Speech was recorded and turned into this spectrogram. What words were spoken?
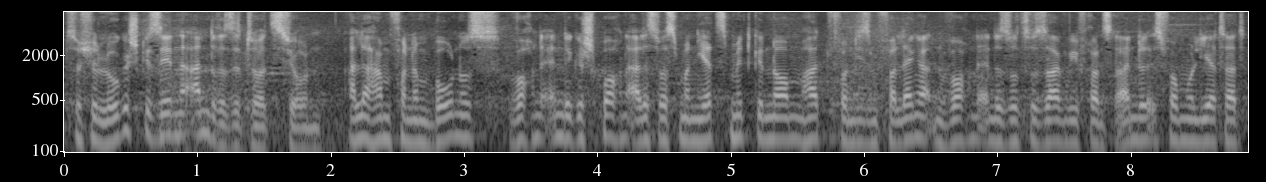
psychologisch gesehen eine andere Situation. Alle haben von einem Bonus-Wochenende gesprochen. Alles, was man jetzt mitgenommen hat, von diesem verlängerten Wochenende sozusagen, wie Franz Reindl es formuliert hat,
